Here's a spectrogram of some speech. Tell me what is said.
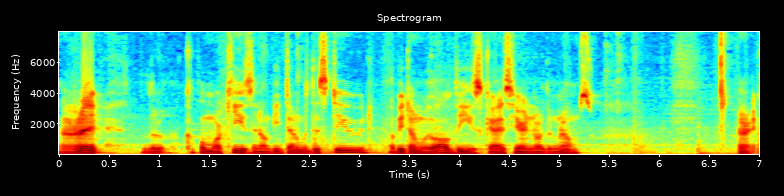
Alright. A little couple more keys and I'll be done with this dude. I'll be done with all these guys here in Northern Realms. Alright.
